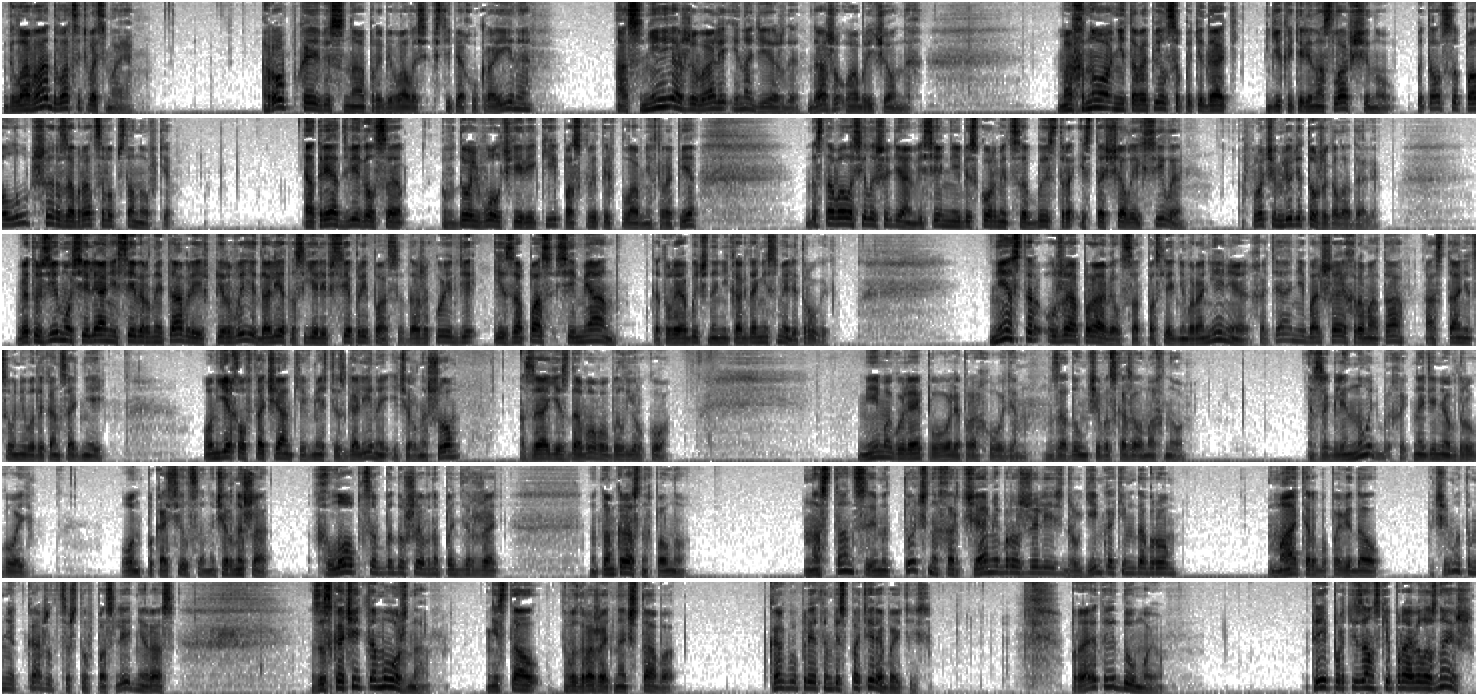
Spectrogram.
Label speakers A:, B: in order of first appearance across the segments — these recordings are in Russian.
A: Глава 28. Робкая весна пробивалась в степях Украины, а с ней оживали и надежды, даже у обреченных. Махно не торопился покидать Екатеринославщину, пытался получше разобраться в обстановке. Отряд двигался вдоль Волчьей реки, по скрытой в плавнях тропе. Доставалось и лошадям, весенняя бескормица быстро истощала их силы. Впрочем, люди тоже голодали. В эту зиму селяне Северной Таврии впервые до лета съели все припасы, даже кое-где и запас семян, которые обычно никогда не смели трогать. Нестор уже оправился от последнего ранения, хотя небольшая хромота останется у него до конца дней. Он ехал в тачанке вместе с Галиной и Чернышом, за ездового был Юрко. «Мимо гуляй-поля проходим», — задумчиво сказал Махно. «Заглянуть бы хоть на денек-другой», он покосился на черныша. Хлопцев бы душевно поддержать. Но там красных полно. На станции мы точно харчами бы другим каким добром. Матер бы повидал. Почему-то мне кажется, что в последний раз... Заскочить-то можно, — не стал возражать начштаба. Как бы при этом без потерь обойтись? Про это и думаю. Ты партизанские правила знаешь?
